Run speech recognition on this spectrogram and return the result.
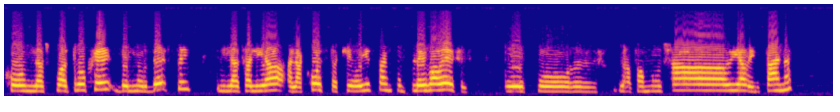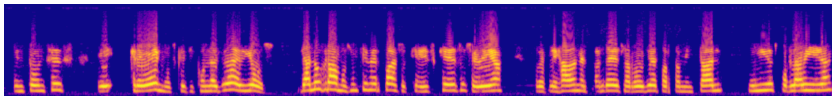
con las 4G del nordeste y la salida a la costa, que hoy es tan complejo a veces eh, por la famosa vía ventana. Entonces, eh, creemos que si con la ayuda de Dios ya logramos un primer paso, que es que eso se vea reflejado en el plan de desarrollo departamental Unidos por la Vida,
